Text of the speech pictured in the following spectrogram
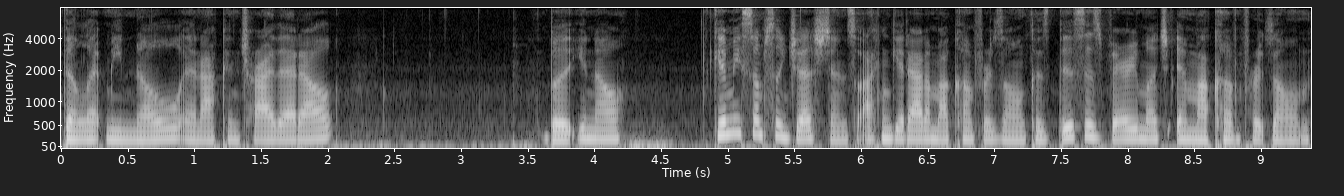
then let me know and I can try that out. But you know, give me some suggestions so I can get out of my comfort zone because this is very much in my comfort zone.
